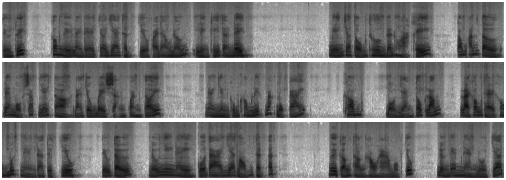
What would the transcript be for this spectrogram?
Tiểu tuyết không nghĩ lại để cho da thịt chịu phải đau đớn liền ký tên đi. Miễn cho tổn thương đến hòa khí, Tống Ánh Từ đem một sắp giấy tờ đã chuẩn bị sẵn quăng tới. Nàng nhìn cũng không liếc mắt một cái. Không, bộ dạng tốt lắm, lại không thể không bức nàng ra tuyệt chiêu. Tiểu tử, nữ nhi này của ta da mỏng thịt ít. Ngươi cẩn thận hầu hạ một chút, đừng đem nàng đùa chết,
